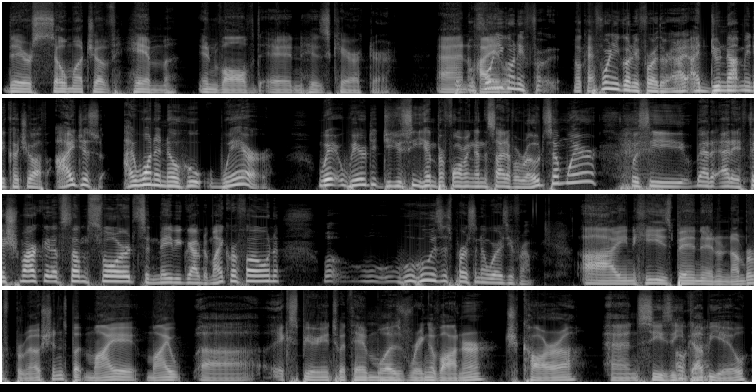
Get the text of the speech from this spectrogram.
there's so much of him involved in his character. And But before I, you go any further, Okay. before you go any further, and I, I do not mean to cut you off. I just I want to know who, where, where, where did did you see him performing on the side of a road somewhere? Was he at, a- at a fish market of some sorts and maybe grabbed a microphone? Wh- who, who is this person and where is he from? I mean, he's been in a number of promotions, but my my uh, experience with him was Ring of Honor, Chikara, and CZW.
